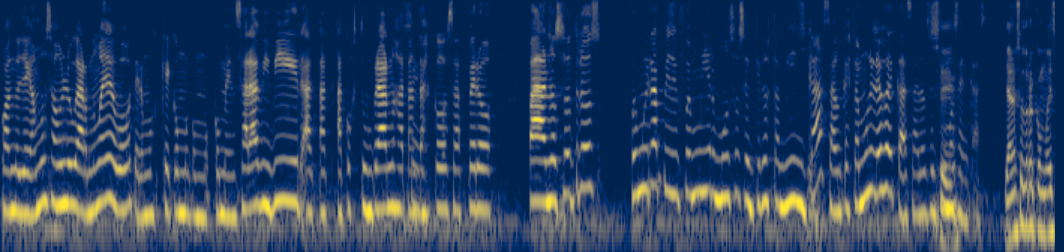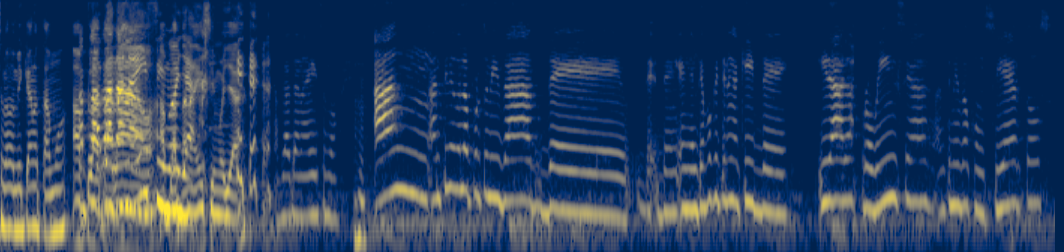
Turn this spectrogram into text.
cuando llegamos a un lugar nuevo tenemos que como, como comenzar a vivir, a, a acostumbrarnos a tantas sí. cosas, pero para nosotros fue muy rápido y fue muy hermoso sentirnos también en sí. casa, aunque estamos lejos de casa, nos sentimos sí. en casa. Ya nosotros, como dicen los dominicanos, estamos aplatanadísimo aplatanadísimo ya. aplatanadísimo. ¿Han, ¿Han tenido la oportunidad de, de, de, en el tiempo que tienen aquí, de ir a las provincias? ¿Han tenido conciertos?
